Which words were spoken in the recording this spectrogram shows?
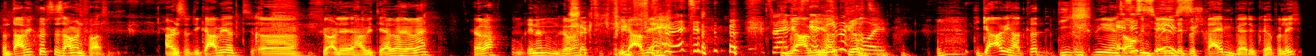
Dann darf ich kurz zusammenfassen. Also, die Gabi hat äh, für alle Habitäre-Hörer, Hörer und Rinnen und Hörer, Sagt, ich die bin Gabi, Das war Die Gabi sehr grad-. Die Gabi hat gerade, die ich übrigens auch in Bälde beschreiben werde körperlich,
